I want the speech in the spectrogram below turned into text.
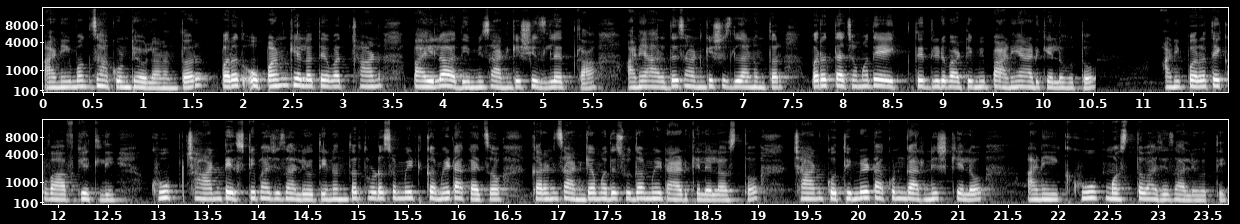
आणि मग झाकून ठेवल्यानंतर परत ओपन केलं तेव्हा छान पाहिलं आधी मी सांडगे शिजलेत का आणि अर्धे सांडगे शिजल्यानंतर परत त्याच्यामध्ये एक ते दीड वाटी मी पाणी ॲड केलं होतं. आणि परत एक वाफ घेतली. खूप छान टेस्टी भाजी झाली होती. नंतर थोडंसं मीठ कमी टाकायचं कारण सांडग्यामध्ये सुद्धा मीठ ॲड केलेलं असतं. छान कोथिंबीर टाकून गार्निश केलं आणि खूप मस्त भाजी झाली होती.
